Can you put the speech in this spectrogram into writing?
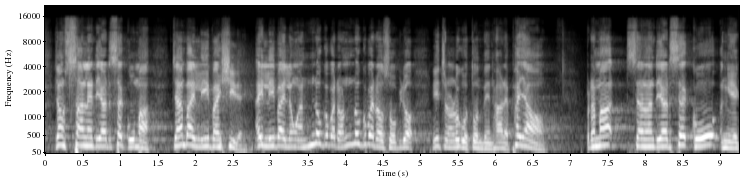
။ကြောင့်ဆာလန်119မှာကျမ်းပိုက်၄ပိုက်ရှိတယ်။အဲ့၄ပိုက်လုံးကနှုတ်ကပတ်တော်နှုတ်ကပတ်တော်ဆိုပြီးတော့ဒီကျွန်တော်တို့ကိုတုံသင်ထားတယ်။ဖတ်ရအောင်။ ပထမဆာလန်119အငယ်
